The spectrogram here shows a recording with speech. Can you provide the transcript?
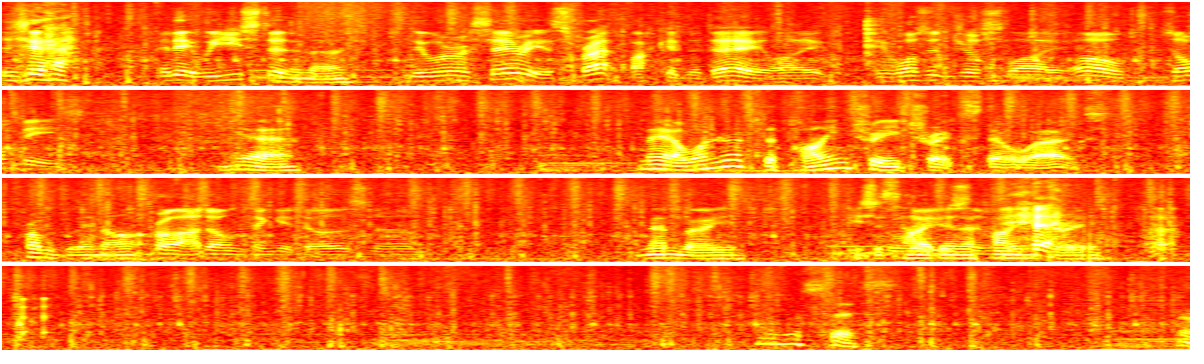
Yeah, in it we used to. you know. They were a serious threat back in the day. Like it wasn't just like, oh, zombies. Yeah. Mate, I wonder if the pine tree trick still works. Probably not. Pro, I don't think it does. No. Remember, you, you just to hide in a them, pine tree. Oh, What's this? Oh.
